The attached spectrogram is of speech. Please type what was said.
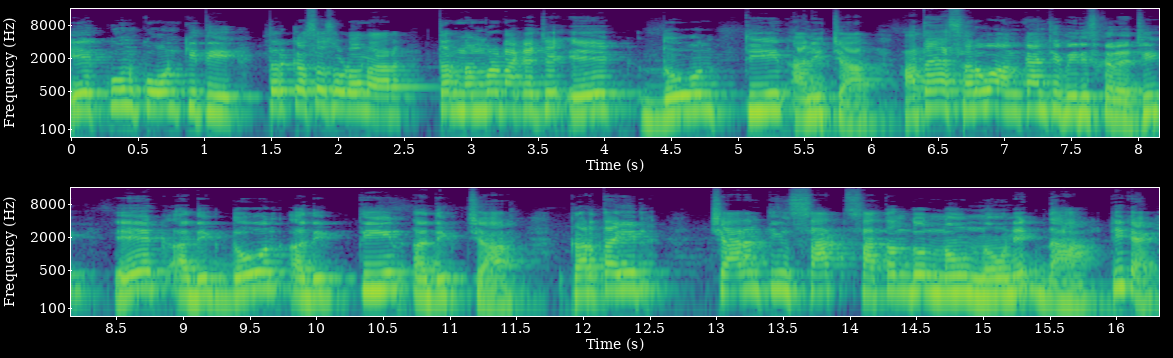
एकूण कोण किती? तर कसं सोडवणार? तर नंबर टाकायचे एक दोन तीन आणि चार. आता या सर्व अंकांची बेरीज करायची. एक अधिक दोन अधिक तीन अधिक चार. करता येईल? चार आणि तीन सात सात आणि दोन नऊ नऊ एक दहा. ठीक आहे?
